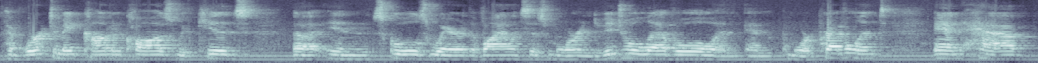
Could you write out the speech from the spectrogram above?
have worked to make common cause with kids uh, in schools where the violence is more individual level and, and more prevalent, and have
